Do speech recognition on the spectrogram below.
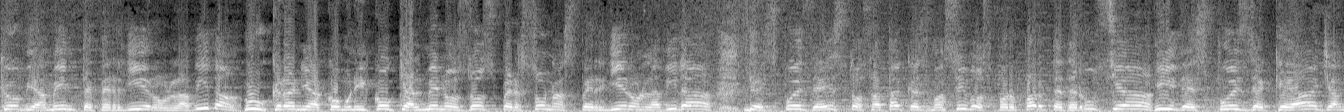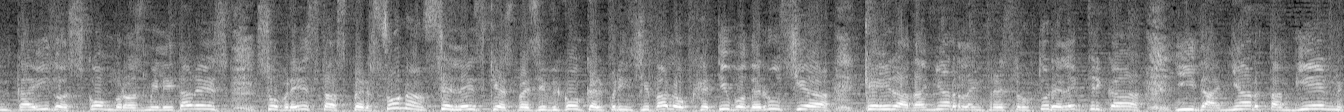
que obviamente perdieron la vida. Ucrania comunicó que al menos dos personas perdieron la vida después de estos ataques masivos por parte de Rusia y después de que hayan caído escombros militares sobre estas personas. Zelensky especificó que el principal objetivo de Rusia, que era dañar la infraestructura eléctrica y dañar también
